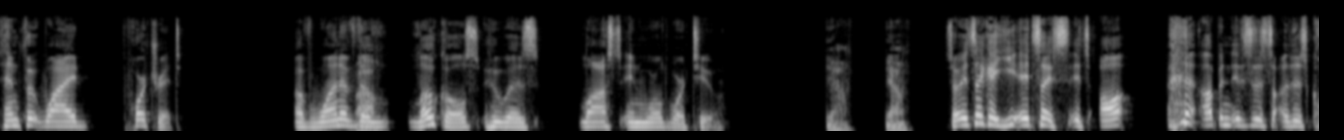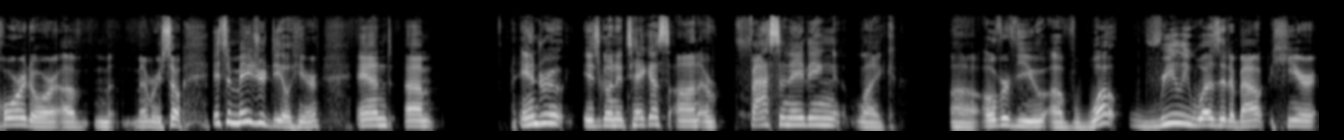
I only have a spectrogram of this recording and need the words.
10 foot wide portrait of one of the locals who was lost in World War II. Yeah. Yeah. So it's like a it's like it's all up and it's this this corridor of m- memory. So it's a major deal here, and um, Andrew is going to take us on a fascinating like uh, overview of what really was it about here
